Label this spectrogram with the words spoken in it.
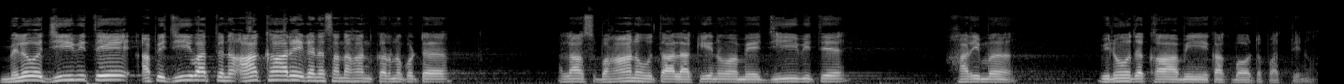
මෙලොව ජීවිතයේ අපි ජීවත් වෙන ආකාරය ගැන සඳහන් කරනකොට අලා ස්භානහුතාලා කියනවා මේ ජීවිතය හරිම විනෝදකාමී එකක් බවට පත්වෙනවා.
